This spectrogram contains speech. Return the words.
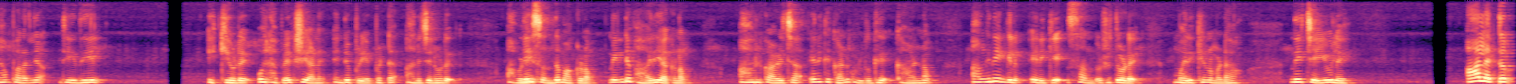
ഞാൻ പറഞ്ഞ രീതിയിൽ ഇക്കയുടെ ഒരപേക്ഷയാണ് എന്റെ പ്രിയപ്പെട്ട അനുജനോട്. അവളെ സ്വന്തമാക്കണം നിന്റെ ഭാര്യയാക്കണം. ആ ഒരു കാഴ്ച എനിക്ക് കൺകുളിർക്കെ കാണണം. അങ്ങനെയെങ്കിലും എനിക്ക് സന്തോഷത്തോടെ മരിക്കണമടാ. നീ ചെയ്യൂലേ? ആ ലെറ്റർ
